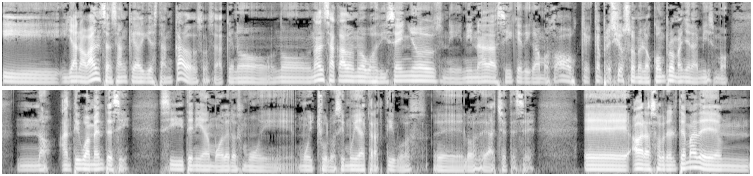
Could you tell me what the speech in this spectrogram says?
y, y, ya no avanzan, se han quedado ahí estancados, o sea que no, no, no han sacado nuevos diseños ni, ni nada así que digamos, oh, qué, qué precioso, me lo compro mañana mismo. No, antiguamente sí, sí tenían modelos muy, muy chulos y muy atractivos eh, los de HTC. Eh, ahora, sobre el tema de, mm,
